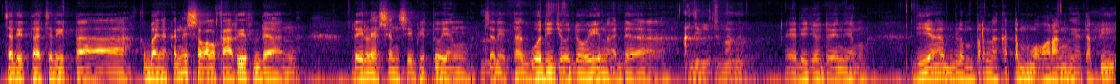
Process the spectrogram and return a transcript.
cerita-cerita kebanyakan ini soal karir dan relationship itu yang cerita gue dijodohin ada Anjing lucu banget. ya dijodohin yang dia belum pernah ketemu orangnya tapi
